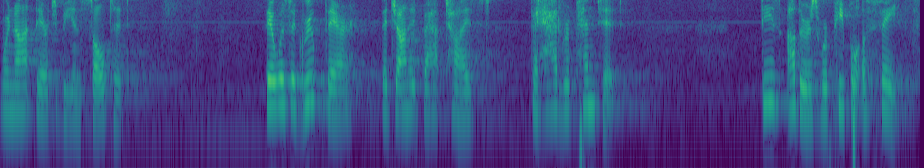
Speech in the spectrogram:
were not there to be insulted. There was a group there that John had baptized that had repented. These others were people of faith.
